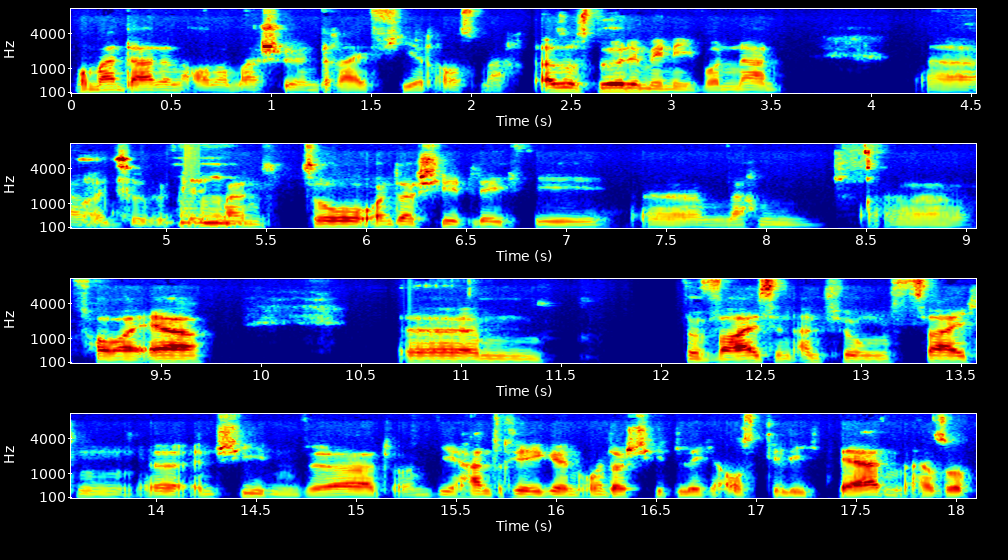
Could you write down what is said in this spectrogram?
und man da dann auch nochmal schön drei, vier draus macht. Also es würde mich nicht wundern. Ähm, du ich wirklich? Mhm. meine, so unterschiedlich wie ähm, nach dem äh, VAR ähm, Beweis in Anführungszeichen äh, entschieden wird und die Handregeln unterschiedlich ausgelegt werden. Also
